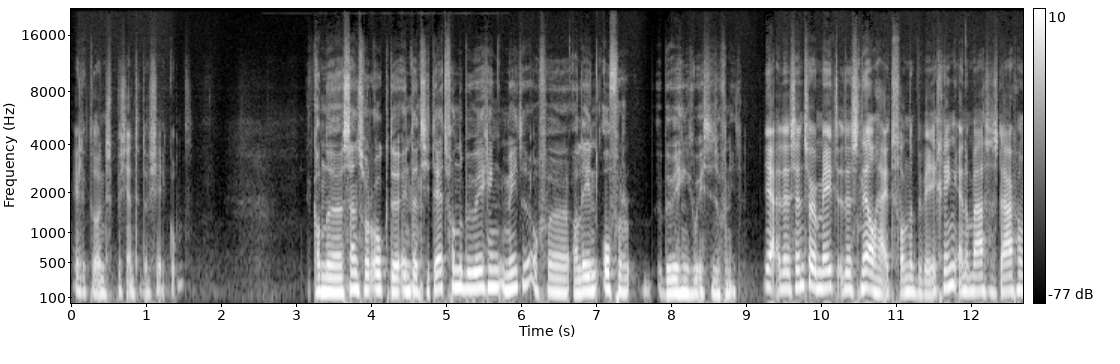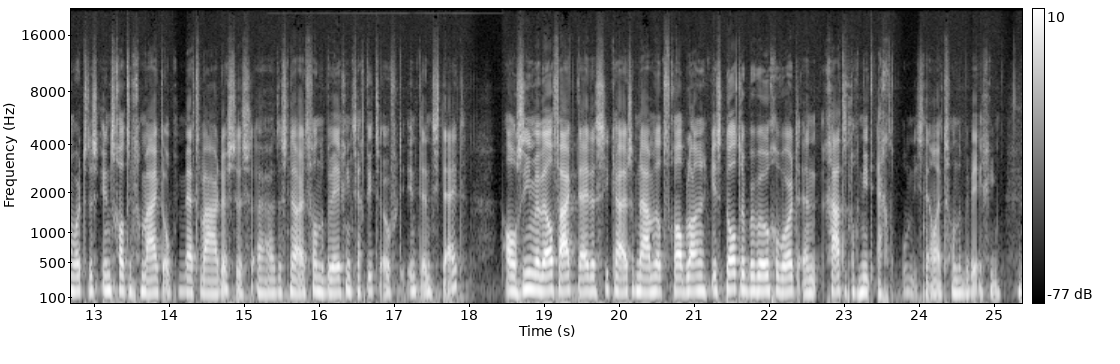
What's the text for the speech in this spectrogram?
elektronisch patiëntendossier komt. Kan de sensor ook de intensiteit van de beweging meten? Of alleen of er beweging geweest is of niet? Ja, de sensor meet de snelheid van de beweging. En op basis daarvan wordt dus inschatting gemaakt op metwaardes. Dus de snelheid van de beweging zegt iets over de intensiteit. Al zien we wel vaak tijdens ziekenhuisopname dat het vooral belangrijk is dat er bewogen wordt. En gaat het nog niet echt om die snelheid van de beweging. Ja.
